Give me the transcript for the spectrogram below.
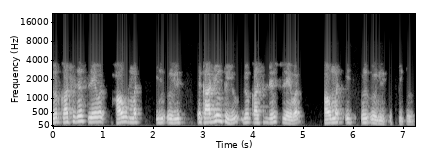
your confidence level how much in english according to you your confidence level how much is in english speaking?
